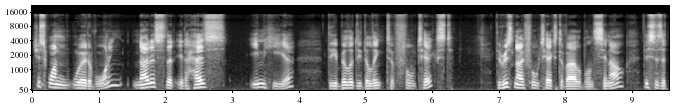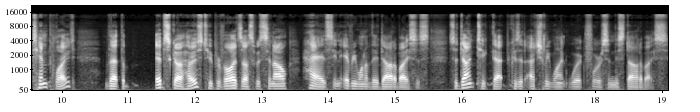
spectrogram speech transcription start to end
Just one word of warning. Notice that it has in here the ability to link to full text. There is no full text available in CINAHL. This is a template that the EBSCOhost, who provides us with CINAHL, has in every one of their databases. So don't tick that because it actually won't work for us in this database.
